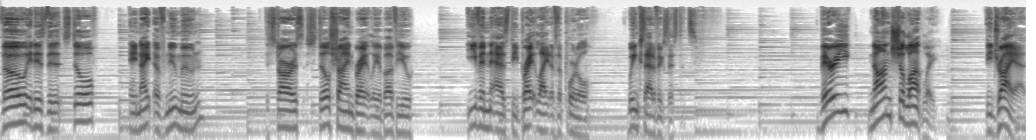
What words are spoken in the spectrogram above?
Though it is the, still a night of new moon, the stars still shine brightly above you, even as the bright light of the portal winks out of existence. Very nonchalantly, the Dryad,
